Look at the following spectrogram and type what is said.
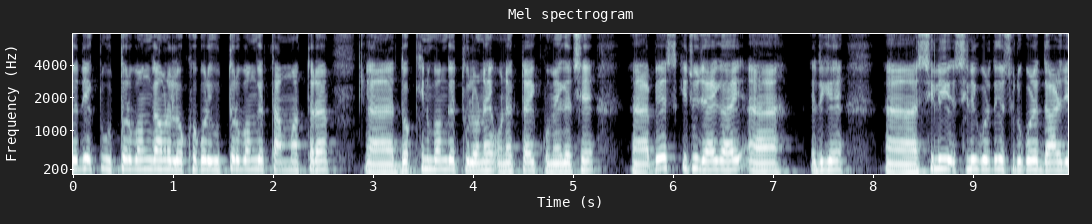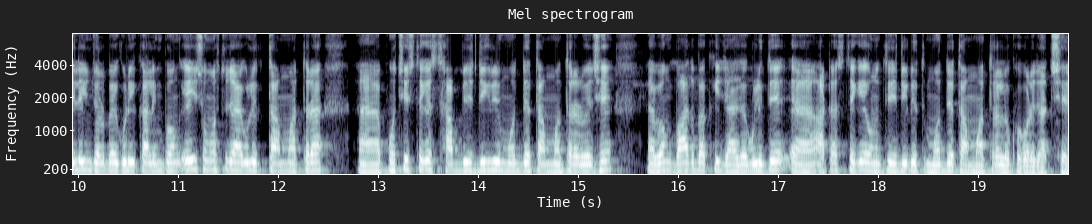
যদি একটু উত্তরবঙ্গে আমরা লক্ষ্য করি, উত্তরবঙ্গের তাপমাত্রা দক্ষিণবঙ্গের তুলনায় অনেকটাই কমে গেছে। বেশ কিছু জায়গায় এদিকে শিলি, শিলিগুড়ি থেকে শুরু করে দার্জিলিং, জলপাইগুড়ি, কালিম্পং এই সমস্ত জায়গাগুলির তাপমাত্রা পঁচিশ থেকে ছাব্বিশ ডিগ্রির মধ্যে তাপমাত্রা রয়েছে এবং বাদ বাকি জায়গাগুলিতে আঠাশ থেকে উনত্রিশ ডিগ্রির মধ্যে তাপমাত্রা লক্ষ্য করা যাচ্ছে।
